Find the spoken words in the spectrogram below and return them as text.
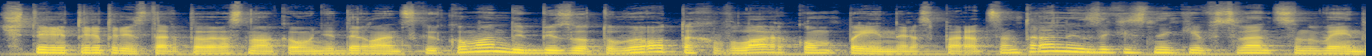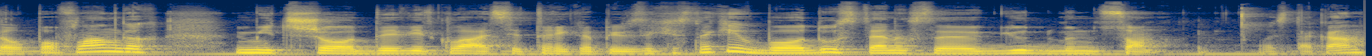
4-3-3 стартова розновка у нідерландської команди. Бізот у воротах, Влар Компейнер з пара центральних захисників, Свенсон Вейндел по флангах, Мітшо, Девід Класі, трійка півзахисників, Боаду, Стенгс, Гюдмунсон. Ось така.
